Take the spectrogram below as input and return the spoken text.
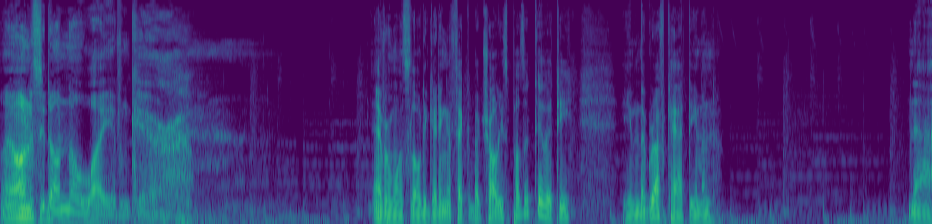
I honestly don't know why I even care. Everyone was slowly getting affected by Charlie's positivity, even the gruff cat demon. Nah,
